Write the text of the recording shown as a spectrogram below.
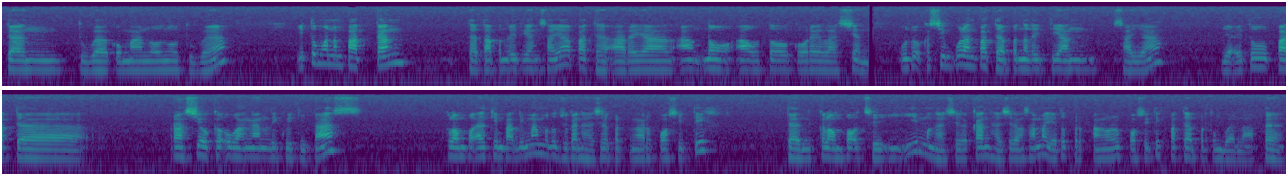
dan 2,002 itu menempatkan data penelitian saya pada area no autocorrelation untuk kesimpulan pada penelitian saya yaitu pada rasio keuangan likuiditas kelompok LQ45 menunjukkan hasil berpengaruh positif dan kelompok JII menghasilkan hasil yang sama yaitu berpengaruh positif pada pertumbuhan laba.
